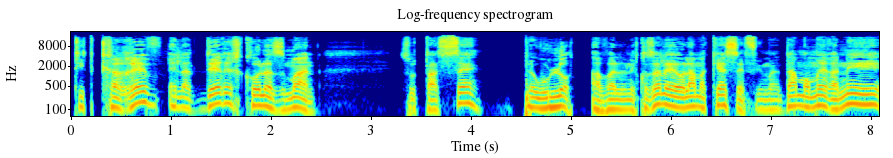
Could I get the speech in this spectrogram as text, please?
תתקרב אל הדרך כל הזמן. זאת אומרת, תעשה פעולות. אבל אני חוזר לעולם הכסף, אם אדם אומר, אני,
